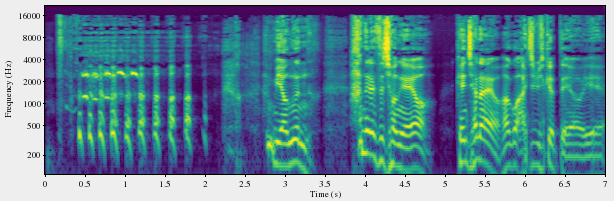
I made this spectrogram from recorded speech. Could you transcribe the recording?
명은 하늘에서 정해요. 괜찮아요. 하고 안심시켰대요. 예.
